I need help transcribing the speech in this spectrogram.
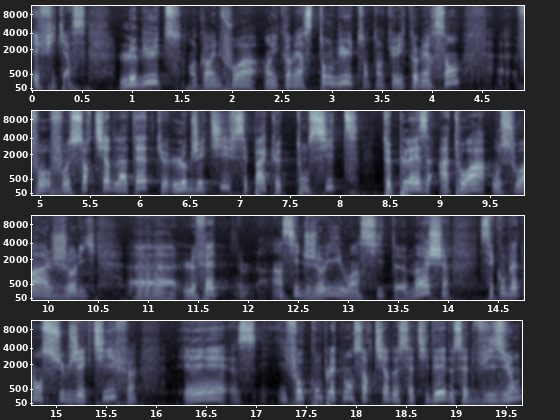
efficace. Le but, encore une fois, en e-commerce, ton but en tant que e-commerçant, faut, faut sortir de la tête que l'objectif, c'est pas que ton site te plaise à toi ou soit joli. Euh, le fait, un site joli ou un site moche, c'est complètement subjectif. Et il faut complètement sortir de cette idée, de cette vision,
